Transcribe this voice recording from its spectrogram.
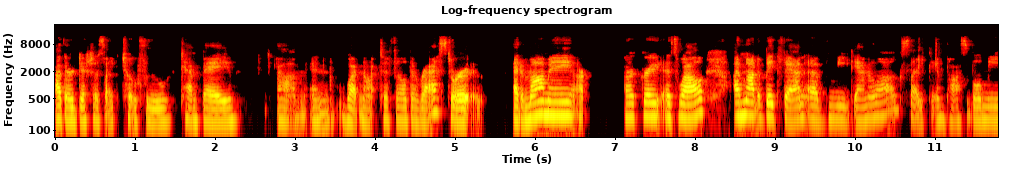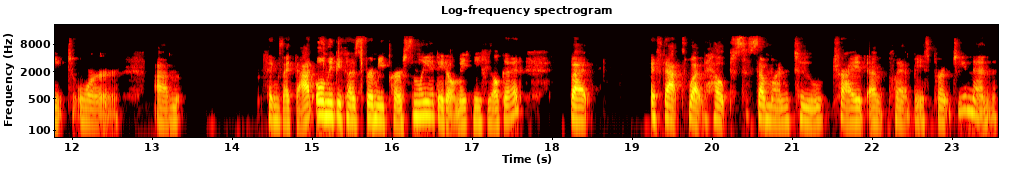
other dishes like tofu, tempeh, um, and whatnot to fill the rest, or edamame are, are great as well. I'm not a big fan of meat analogs like impossible meat or um, things like that, only because for me personally, they don't make me feel good. But if that's what helps someone to try a plant based protein, then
